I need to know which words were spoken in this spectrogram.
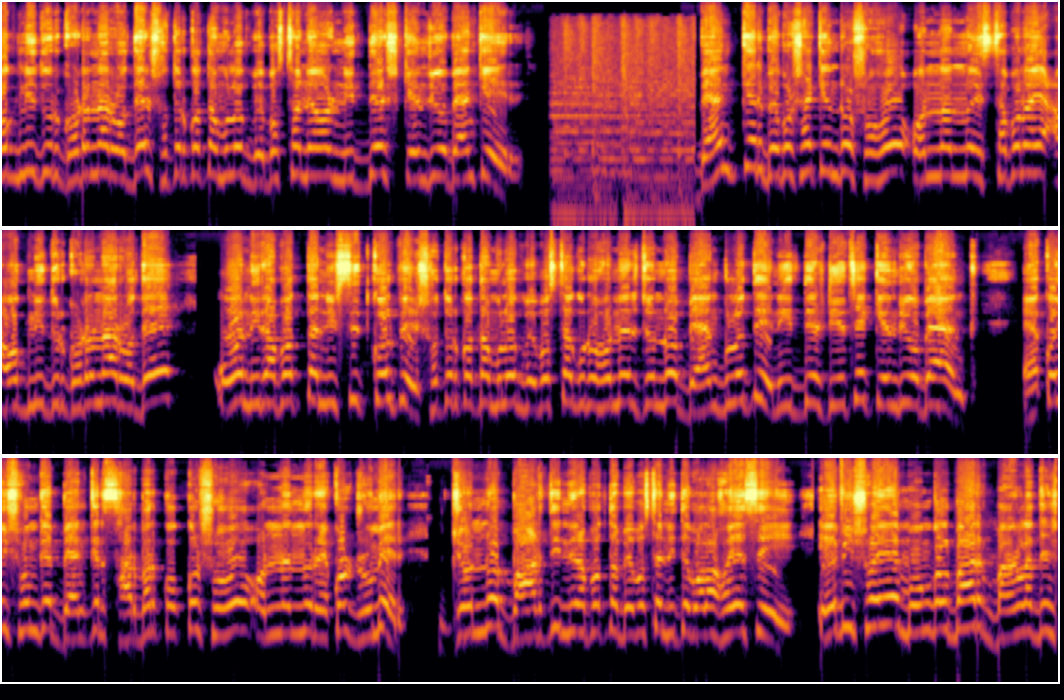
অগ্নি দুর্ঘটনা রোধে সতর্কতামূলক ব্যবস্থা নেওয়ার নির্দেশ কেন্দ্রীয় ব্যাংকের। ব্যাংকের ব্যবসা কেন্দ্র সহ অন্যান্য স্থাপনায় অগ্নি দুর্ঘটনা রোধে ও নিরাপত্তা নিশ্চিতকল্পে সতর্কতামূলক ব্যবস্থা গ্রহণের জন্য ব্যাংকগুলোতে নির্দেশ দিয়েছে কেন্দ্রীয় ব্যাংক। একই সঙ্গে ব্যাংকের সার্ভার কক্ষ সহ অন্যান্য রেকর্ড রুমের জন্য বাড়তি নিরাপত্তা ব্যবস্থা নিতে বলা হয়েছে। এ বিষয়ে মঙ্গলবার বাংলাদেশ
